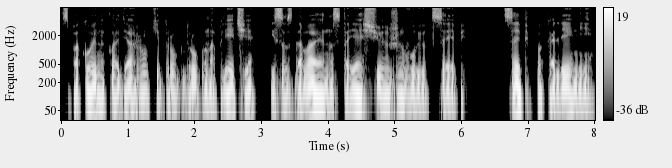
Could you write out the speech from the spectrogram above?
спокойно кладя руки друг другу на плечи и создавая настоящую живую цепь. Цепь поколений,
